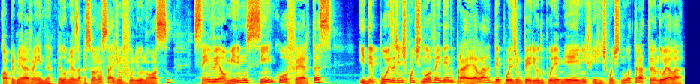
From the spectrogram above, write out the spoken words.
com a primeira venda. Pelo menos a pessoa não sai de um funil nosso sem ver ao mínimo cinco ofertas e depois a gente continua vendendo para ela depois de um período por e-mail. Enfim, a gente continua tratando ela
